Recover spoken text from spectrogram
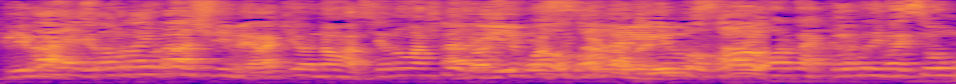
clima aqui eu tô lá embaixo, velho. Aqui, não, assim eu não acho legal esse negócio aqui, velho. Fora da câmera e vai ser um.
